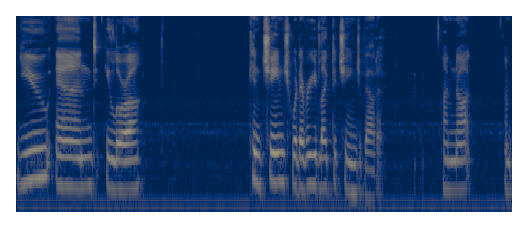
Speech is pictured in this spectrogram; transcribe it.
You and Elora can change whatever you'd like to change about it. I'm not, I'm,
